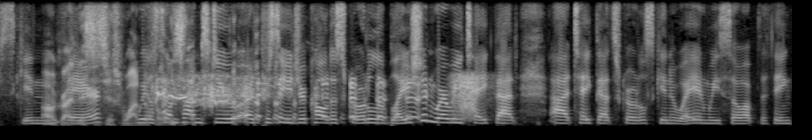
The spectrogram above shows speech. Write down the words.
skin Oh, great. This there. is just We'll sometimes do a procedure called a scrotal ablation, where we take that uh, take that scrotal skin away and we sew up the thing.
